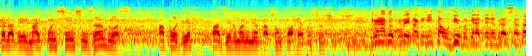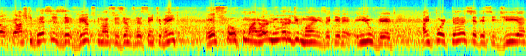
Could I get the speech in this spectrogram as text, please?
cada vez mais conscientizando-as a poder fazer uma alimentação correta aos seus filhos. Governador, aproveitar que a gente está ao vivo aqui na TV Brasil Central, eu acho que desses eventos que nós fizemos recentemente, esse foi o maior número de mães aqui em Rio Verde. A importância desse dia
